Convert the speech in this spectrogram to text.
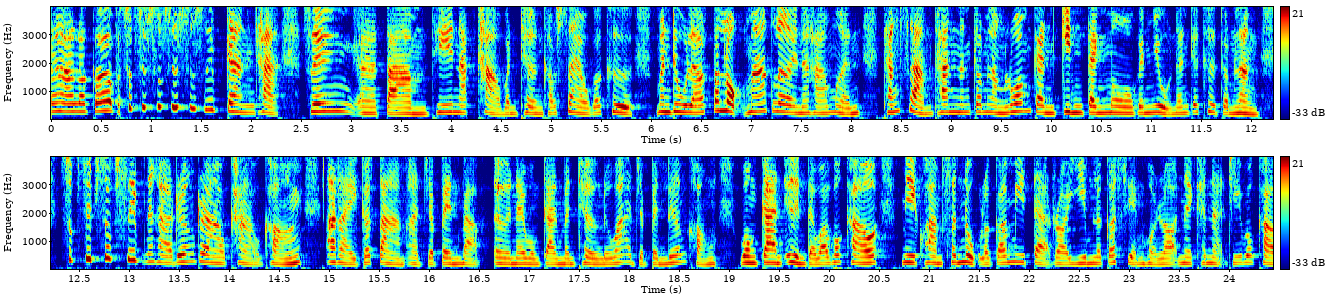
นะคะแล้วก็ซุบซิบซุบซิบซุบซิบกันค่ะ ซึ่งตามที่นักข่าวบันเทิงเขาแซวก็คือ มันดูแล้วตลกมากเลยนะคะ เหมือนทั้ง 3 ท่านนั้นกำลังร่วมกันกินแตงโมกันอยู่นั่นก็คือกำลังซุบซิบซุบซิบนะคะ เรื่องราวข่าวของอะไรก็ตามอาจจะเป็นแบบเออในวงการบันเทิง หรือว่าอาจจะเป็นเรื่องของวงการอื่น แต่ว่าพวกเขามีความสนุกแล้วก็มีแต่รอยยิ้มแล้วก็เสียงหัวเราะในขณะที่พวกเขา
